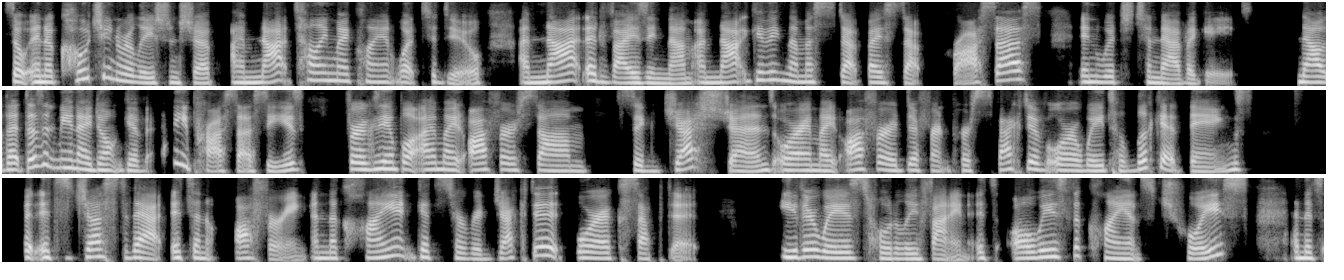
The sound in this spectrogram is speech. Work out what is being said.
So, in a coaching relationship, I'm not telling my client what to do. I'm not advising them. I'm not giving them a step by step process in which to navigate. Now, that doesn't mean I don't give any processes. For example, I might offer some suggestions or I might offer a different perspective or a way to look at things. But it's just that it's an offering, and the client gets to reject it or accept it. Either way is totally fine. It's always the client's choice, and it's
